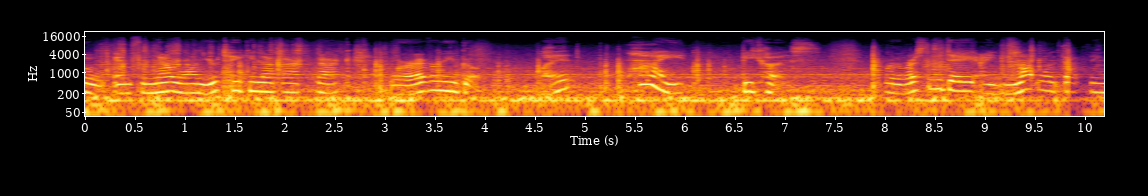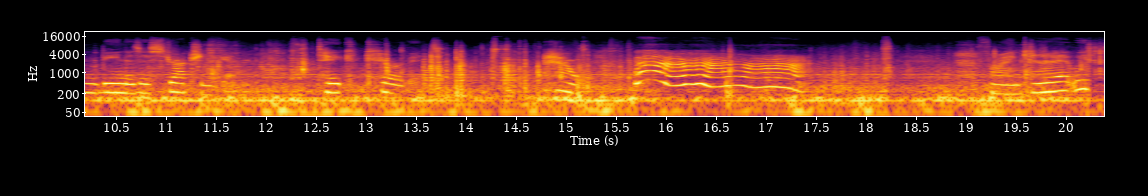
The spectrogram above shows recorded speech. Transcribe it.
Oh, and from now on, you're taking that backpack wherever you go. What? Why? Because for the rest of the day, I do not want that thing being a distraction again. Take care of it. Ow. Ah! Fine, can I at least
